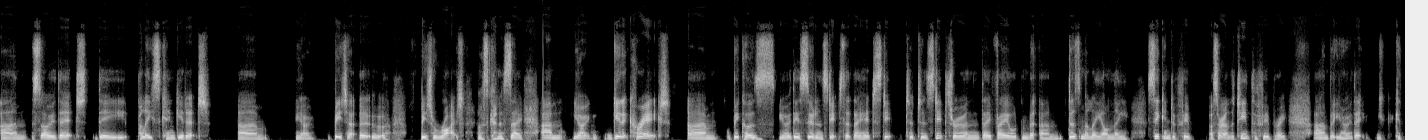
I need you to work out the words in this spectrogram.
um, so that the police can get it, um, you know, better, uh, uh better right. I was going to say, um, you know, get it correct um, because you know there's certain steps that they had to step to, to step through, and they failed um, dismally on the second of Feb. Oh, sorry, on the tenth of February. Um, but you know that you could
